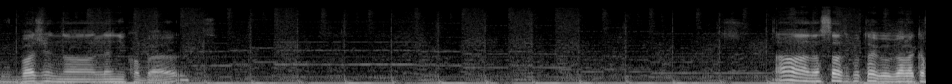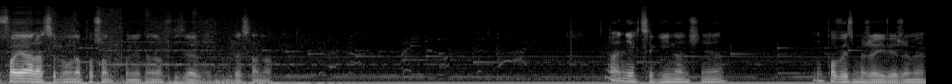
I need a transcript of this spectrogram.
W bazie na Leni Kobel. A, na statku tego Galaka Fajara, co był na początku, nie ten oficer Desana. A nie chce ginąć, nie? No powiedzmy, że jej wierzymy.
